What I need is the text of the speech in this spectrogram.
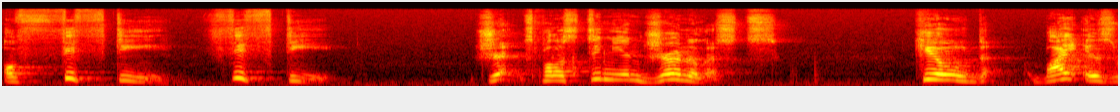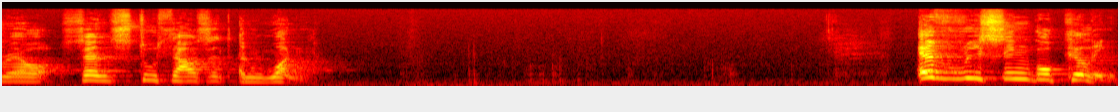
of 50, 50 Palestinian journalists killed by Israel since 2001. Every single killing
